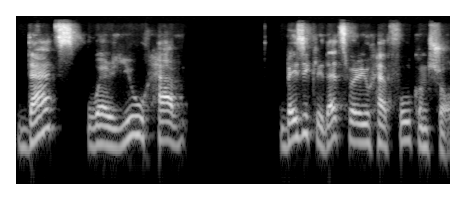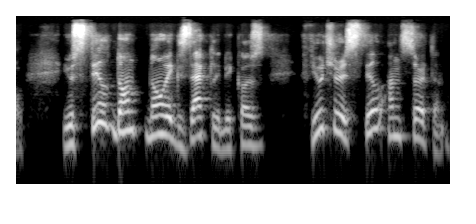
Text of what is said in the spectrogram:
That's where you have basically that's where you have full control. You still don't know exactly because future is still uncertain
